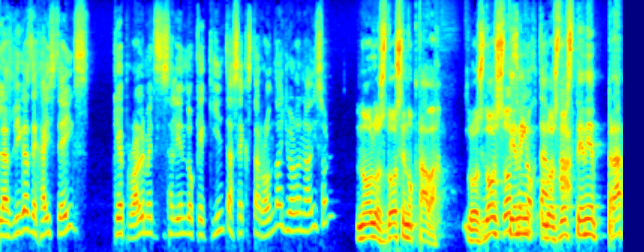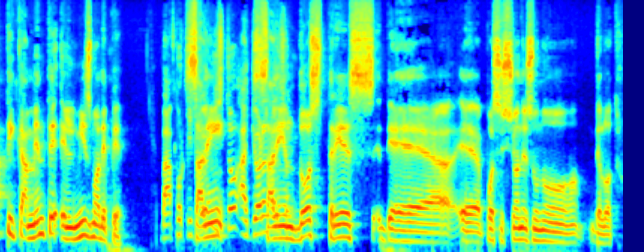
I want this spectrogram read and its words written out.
las ligas de high stakes, que probablemente esté saliendo que quinta, sexta ronda, Jordan Addison. No, los dos en octava. Los, dos, tienen, los dos ah. tienen prácticamente el mismo ADP. Va, porque salen, he visto a Jordan salen dos, tres de, eh, posiciones uno del otro.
